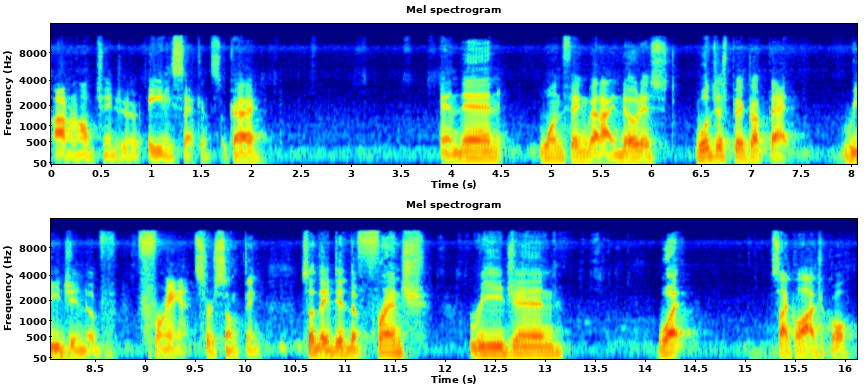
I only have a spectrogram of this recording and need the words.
I don't know, I'll change it to 80 seconds, okay? And then one thing that I noticed, we'll just pick up that region of France or something. So they did the French region. What psychological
